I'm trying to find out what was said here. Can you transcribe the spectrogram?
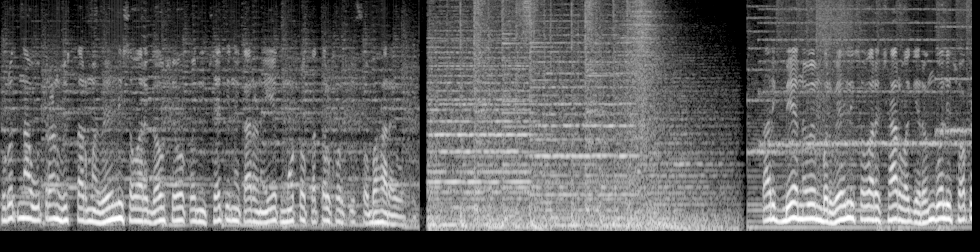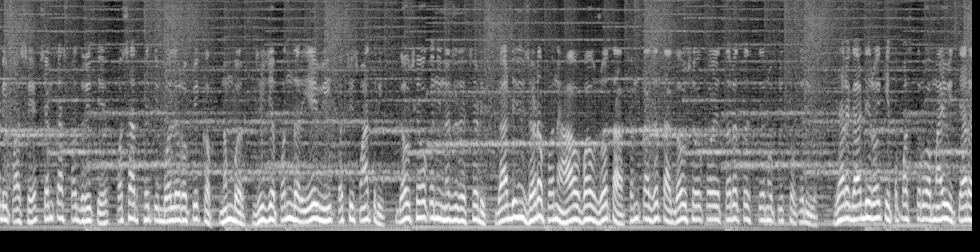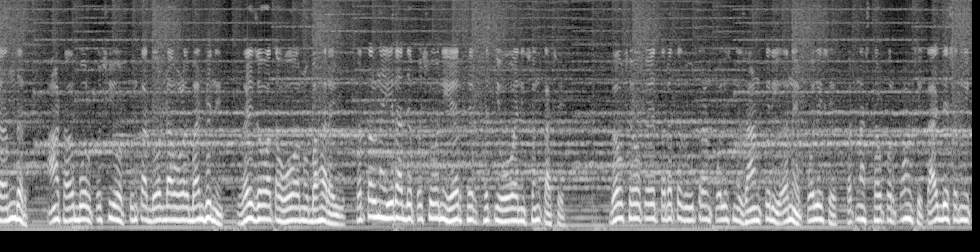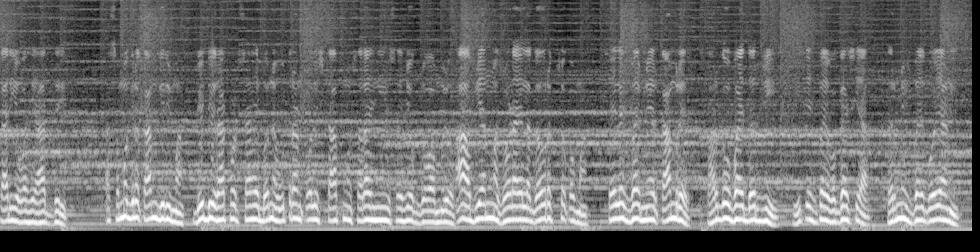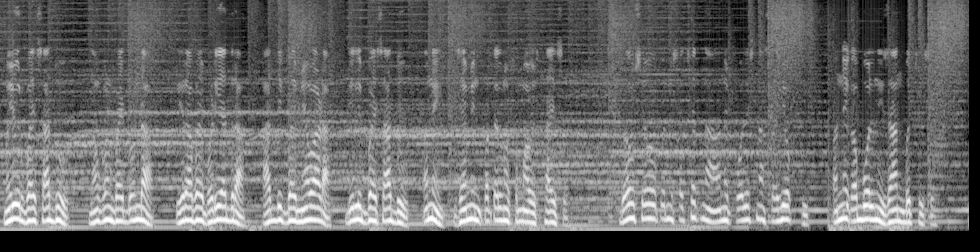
સુરતના ઉત્તરાયણ વિસ્તારમાં વહેલી સવારે ગૌસેવકોની ખેતીને કારણે એક મોટો કતલખોર કિસ્સો બહાર આવ્યો છે. તારીખ બે નવેમ્બર વહેલી સવારે ચાર વાગે રંગોલી ચોકડી પાસે શંકાસ્પદ રીતે પસાર થતી બોલેરો પિકઅપ નંબર જીજે પંદર એવી પચીસ પાંત્રીસ ગૌસેવકોની નજરે ચડી. ગાડીની ઝડપ અને હાવભાવ જોતા શંકા જતા ગૌસેવકોએ તરત જ તેનો પીછો કર્યો. જ્યારે ગાડી રોકી તપાસ કરવામાં આવી ત્યારે અંદર આઠ અબોલ પશુઓ ટૂંકા દોરડા વડે બાંધીને લઈ જવાતા હોવાનું બહાર આવ્યું. કતલના ઈરાદે પશુઓની હેરફેર થતી હોવાની શંકા છે. ગૌસેવકોએ તરત જ ઉત્તરાયણ પોલીસને જાણ કરી અને પોલીસે ઘટના સ્થળ પર પહોંચી કાયદેસરની કાર્યવાહી હાથ ધરી. આ સમગ્ર કામગીરીમાં ડીડી રાઠોડ સાહેબ અને ઉત્તરાયણ પોલીસ સ્ટાફનો સરાહનીય સહયોગ જોવા મળ્યો. આ અભિયાનમાં જોડાયેલા ગૌરક્ષકોમાં શૈલેષભાઈ મેર કામરેજ, ભાર્ગવભાઈ દરજી, હિતેશભાઈ વઘાસિયા, ધર્મેશભાઈ ગોયાણી, મયુરભાઈ સાધુ નવઘણભાઈ ડોંડા, હીરાભાઈ ભડિયાદરા, હાર્દિકભાઈ મેવાડા, દિલીપભાઈ સાધુ અને જમીન પટેલનો સમાવેશ થાય છે. ગૌ સેવકોની સચેતના અને પોલીસના સહયોગથી અનેક અબોલની જાન બચી છે.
